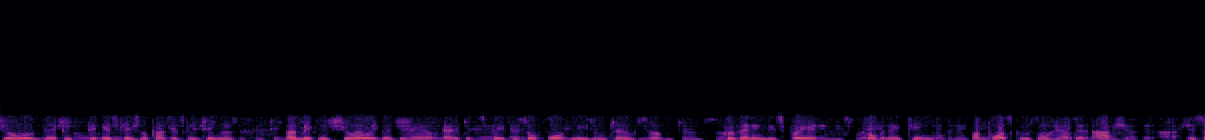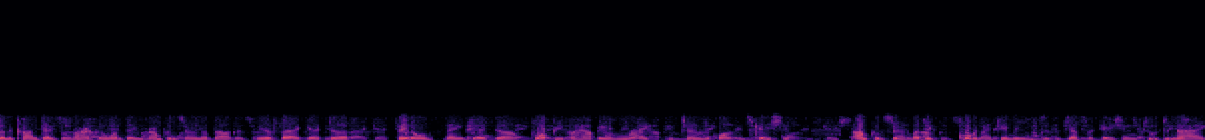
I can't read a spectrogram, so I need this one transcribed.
sure that the educational process continues by making sure that you have adequate space and so forth needed in terms of preventing the spread of COVID-19. While poor schools don't have that option. And so the context of America, one thing I'm concerned about is the fact that uh, they don't think that uh, poor people have a right in terms of quality education. I'm concerned about the COVID-19 being used as a justification to deny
